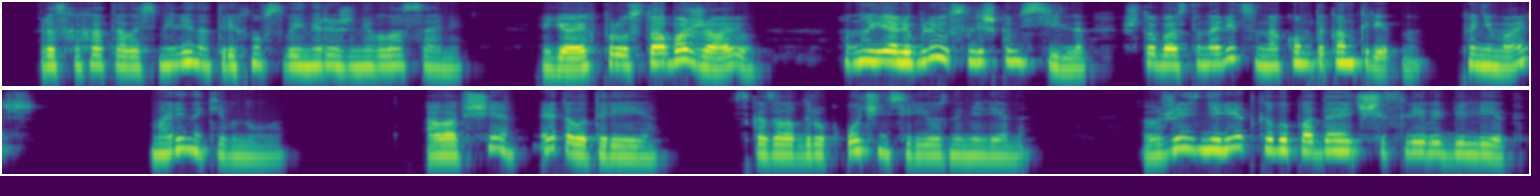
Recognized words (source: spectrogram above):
— расхохоталась Милена, тряхнув своими рыжими волосами. — Я их просто обожаю. Но я люблю их слишком сильно, чтобы остановиться на ком-то конкретно. Понимаешь? Марина кивнула. — А вообще, это лотерея, — сказала вдруг очень серьезно Милена. — В жизни редко выпадает счастливый билет.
